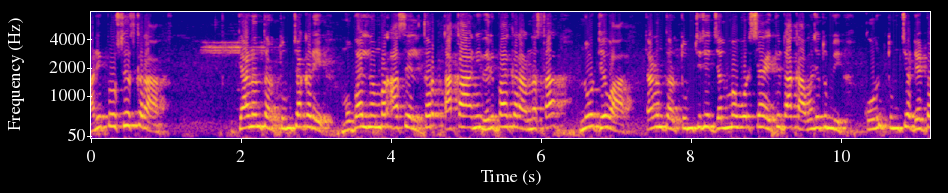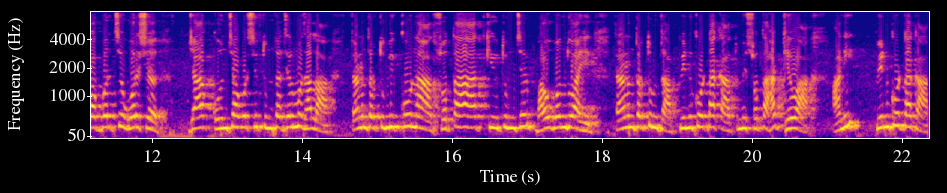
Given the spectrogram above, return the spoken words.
आणि प्रोसेस करा. त्यानंतर तुमच्याकडे मोबाईल नंबर असेल तर टाका आणि व्हेरीफाय करा नसता नो ठेवा. त्यानंतर तुमचे जे जन्मवर्ष आहे ते टाका. म्हणजे तुम्ही कोण तुमच्या डेट ऑफ बर्थचे वर्ष ज्या कोणत्या वर्षी तुमचा जन्म झाला त्यानंतर तुम्ही कोण आहात स्वतः आहात की तुमचे भाऊ बंधू आहेत त्यानंतर तुमचा पिनकोड टाका तुम्ही स्वतः ठेवा आणि पिनकोड टाका.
